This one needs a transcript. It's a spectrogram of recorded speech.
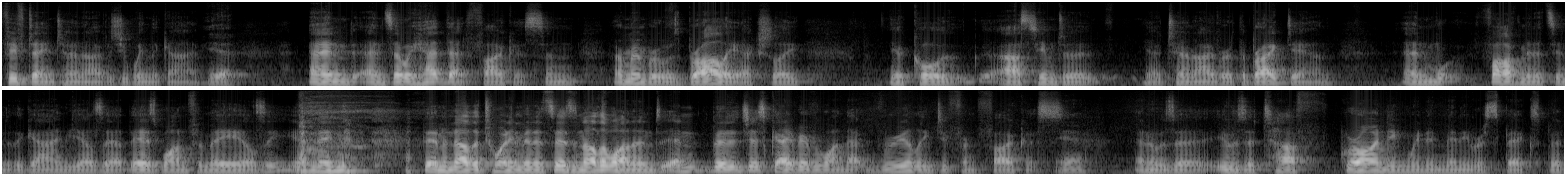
15 turnovers, you win the game. Yeah. And and so we had that focus. And I remember it was Briley actually, you know, called, asked him to you know, turn over at the breakdown, and five minutes into the game, he yells out, "There's one for me, Elsie," and then then another 20 minutes, there's another one, and and but it just gave everyone that really different focus. Yeah. And it was a it was a tough, grinding win in many respects, but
